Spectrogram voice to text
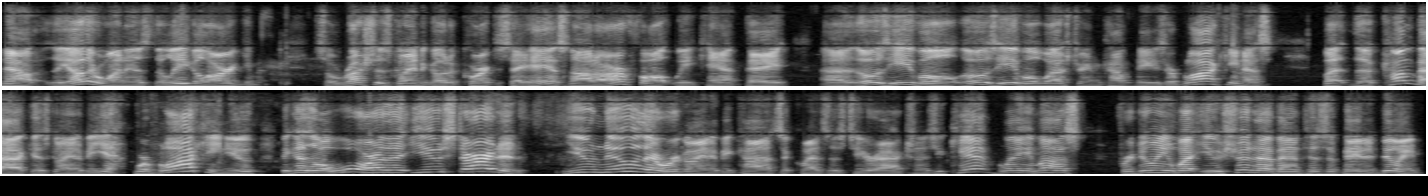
Now, the other one is the legal argument. So Russia is going to go to court to say, "Hey, it's not our fault we can't pay." Uh, those evil those evil Western companies are blocking us. But the comeback is going to be, yeah, we're blocking you because of a war that you started. You knew there were going to be consequences to your actions. You can't blame us for doing what you should have anticipated doing.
